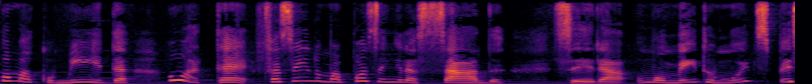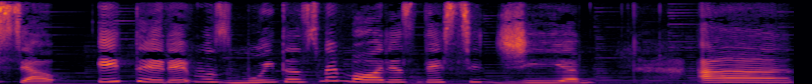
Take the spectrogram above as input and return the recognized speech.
uma comida ou até fazendo uma pose engraçada. Será um momento muito especial e teremos muitas memórias desse dia. Ah,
